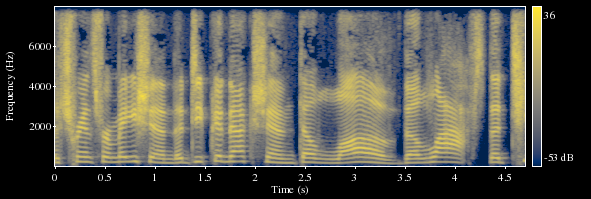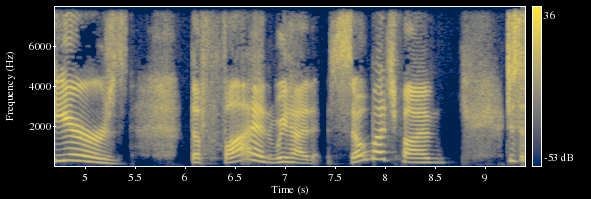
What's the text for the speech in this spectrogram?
the transformation, the deep connection, the love, the laughs, the tears the fun. We had so much fun. Just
